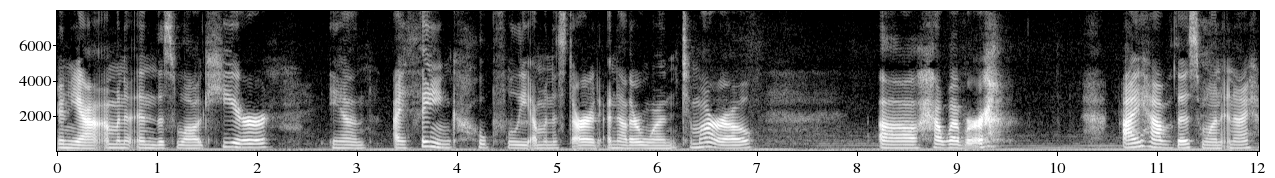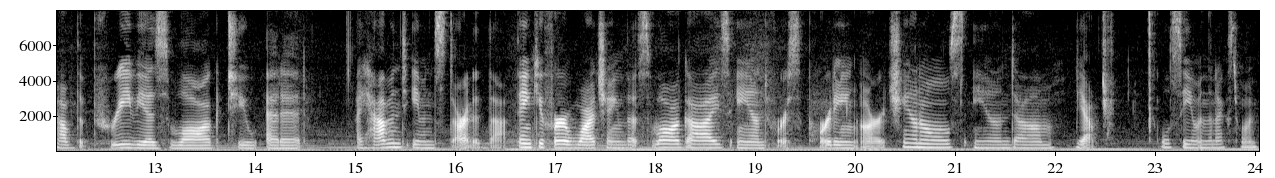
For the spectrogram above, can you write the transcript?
and yeah, I'm gonna end this vlog here, and I think hopefully I'm gonna start another one tomorrow. Uh, however, I have this one and I have the previous vlog to edit. I haven't even started that. Thank you for watching this vlog, guys, and for supporting our channels. And um, yeah, we'll see you in the next one.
